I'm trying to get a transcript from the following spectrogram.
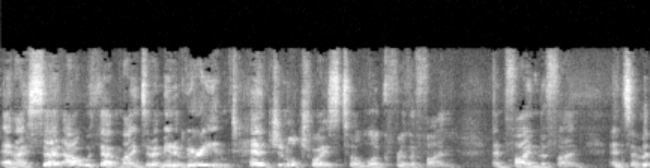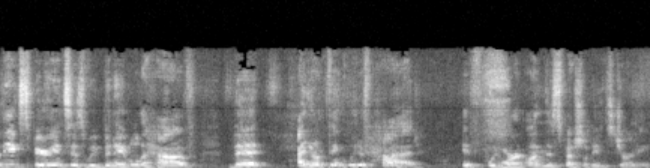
And I set out with that mindset. I made a very intentional choice to look for the fun and find the fun. And some of the experiences we've been able to have that I don't think we'd have had if we weren't on this special needs journey.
